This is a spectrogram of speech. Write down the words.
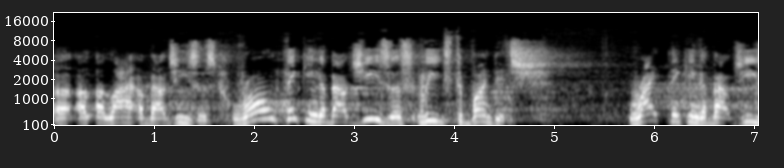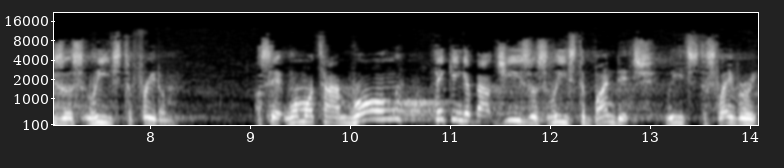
uh, a, a lie about Jesus. Wrong thinking about Jesus leads to bondage. Right thinking about Jesus leads to freedom. I'll say it one more time. Wrong thinking about Jesus leads to bondage, leads to slavery.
